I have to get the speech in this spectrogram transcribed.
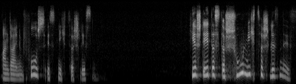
an deinem Fuß ist nicht zerschlissen. Hier steht, dass der Schuh nicht zerschlissen ist.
